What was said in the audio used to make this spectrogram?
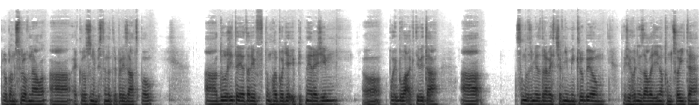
problém srovnal a jako rozhodně byste netrpěli zácpou. A důležité je tady v tomhle bodě i pitný režim, pohybová aktivita a samozřejmě zdravý střevní mikrobiom, takže hodně záleží na tom, co jíte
